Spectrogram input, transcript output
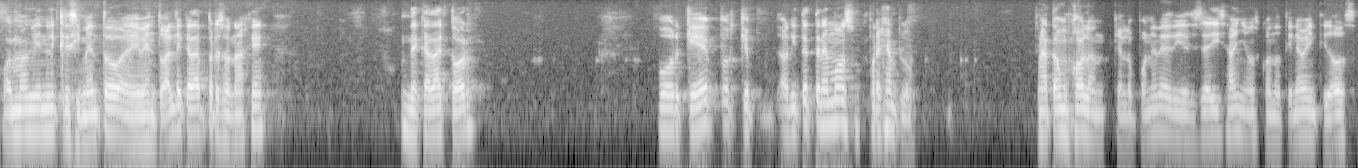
o más bien el crecimiento eventual de cada personaje, de cada actor. ¿Por qué? Porque ahorita tenemos, por ejemplo, a Tom Holland, que lo pone de 16 años cuando tiene 22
